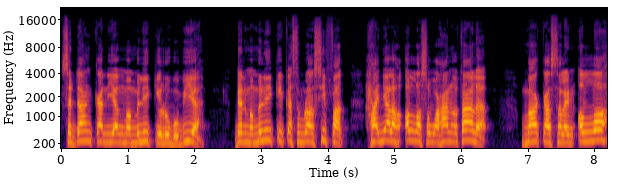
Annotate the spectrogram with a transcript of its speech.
Sedangkan yang memiliki rububiyah dan memiliki kesempurnaan sifat hanyalah Allah Subhanahu wa taala. Maka selain Allah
